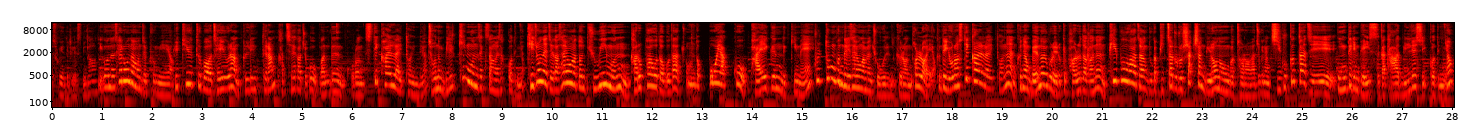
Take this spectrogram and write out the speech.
소개해드리겠습니다. 이거는 새로 나온 제품이에요. 뷰티 유튜버 제유랑 글린트랑 같이 해가지고 만든 그런 스틱 하이라이터인데요. 저는 밀키문 색상을 샀거든요. 기존에 제가 사용하던 듀이문 가루 파우더보다 좀 더 뽀얗고 밝은 느낌의 쿨톤 분들이 사용하면 좋은 그런 컬러예요. 근데 이런 스틱 하이라이터는 그냥 맨 얼굴에 이렇게 바르다가는 피부 화장 누가 빗자루로 샥샥 밀어놓은 것처럼 아주 그냥 지구 끝까지 공들인 베이스가 다 밀릴 수 있거든요.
